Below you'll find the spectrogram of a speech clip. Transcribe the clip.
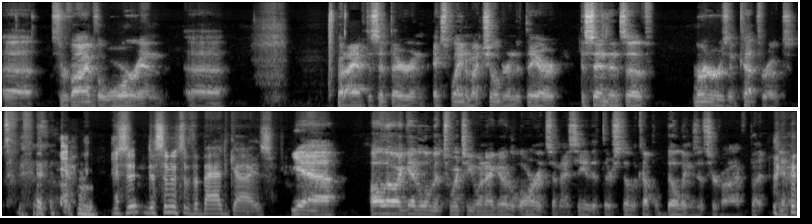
uh, survive the war. And uh, but I have to sit there and explain to my children that they are descendants of murderers and cutthroats. Desc- descendants of the bad guys. Yeah. Although I get a little bit twitchy when I go to Lawrence and I see that there's still a couple buildings that survive, but you know,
